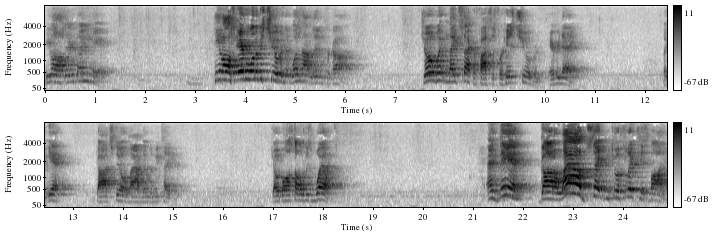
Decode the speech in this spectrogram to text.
He lost everything he had. He lost every one of his children that was not living for God. Job went and made sacrifices for his children every day. But yet, God still allowed them to be taken. Job lost all of his wealth. And then God allowed Satan to afflict his body.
